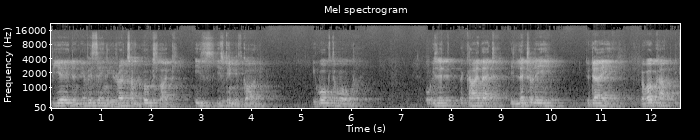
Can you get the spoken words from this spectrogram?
beard and everything. He wrote some books like he's, he's been with God. He walked the walk. Or is it the guy that he literally today woke up,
